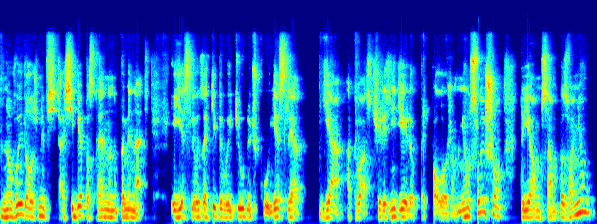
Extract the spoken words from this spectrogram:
Но вы должны о себе постоянно напоминать. И если вы закидываете удочку, если я от вас через неделю, предположим, не услышу, то я вам сам позвоню,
